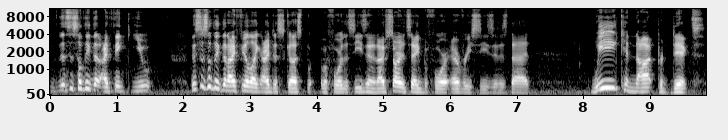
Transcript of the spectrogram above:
this is something that I think you this is something that I feel like I discussed b- before the season, and I've started saying before every season is that we cannot predict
